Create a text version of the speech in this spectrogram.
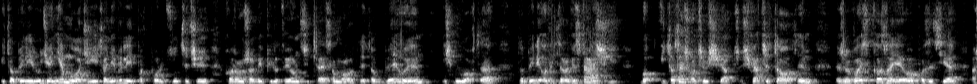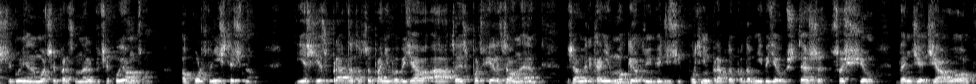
I to byli ludzie nie młodzi, to nie byli podporucznicy czy chorążowie pilotujący te samoloty, to były i śmigłowce, to byli oficerowie starsi. Bo, I to też o czym świadczy? Świadczy to o tym, że wojsko zajęło pozycję, a szczególnie na młodszy personel, wyczekującą, oportunistyczną. Jeśli jest prawda to, co pani powiedziała, a to jest potwierdzone, że Amerykanie mogli o tym wiedzieć i Putin prawdopodobnie wiedział już też, że coś się będzie działo,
